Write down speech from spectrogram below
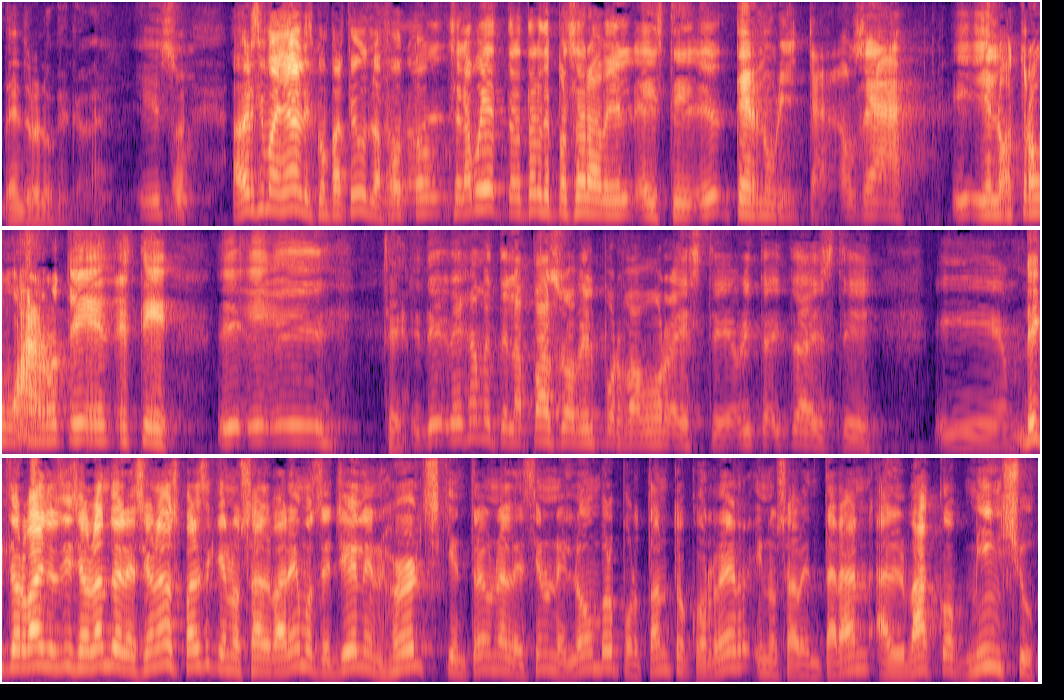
dentro de lo que cabe. Eso. A ver si mañana les compartimos la No, foto. no, se la voy a tratar de pasar a Abel, este, eh, ternurita, o sea, y, y el otro guarro, te- este, eh, eh, eh, Sí. de- déjame te la paso, Abel, por favor, este, ahorita, ahorita, este, eh, Víctor Baños dice, hablando de lesionados, parece que nos salvaremos de Jalen Hurts, quien trae una lesión en el hombro por tanto correr y nos aventarán al backup Minshew.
